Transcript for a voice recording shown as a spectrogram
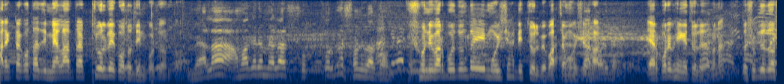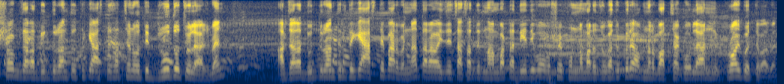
আরেকটা কথা যে মেলাটা চলবে কতদিন পর্যন্ত? মেলা আমাদের মেলা শুক্রবার শনিবার পর্যন্ত শনিবার পর্যন্ত এই মহিষাহাটি চলবে বাচ্চা মহিষের হাট। তারপরে ভেঙে যাবে। এরপরে ভেঙে চলে যাবে না? তো সুপ্রিয় দর্শক যারা দূর দূরান্ত থেকে আসতে চাচ্ছেন অতি দ্রুত চলে আসবেন। আর যারা দূর দূরান্ত থেকে আসতে পারবেন না তারা ওই যে চাচাদের নাম্বারটা দিয়ে দিব অবশ্যই ফোন নাম্বারে যোগাযোগ করে আপনার বাচ্চা কল্যাণ ক্রয় করতে পারবেন।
